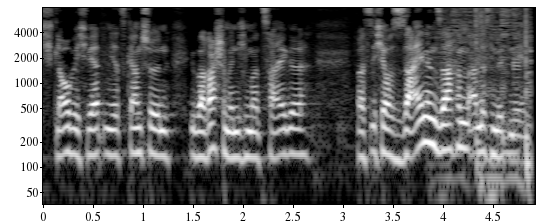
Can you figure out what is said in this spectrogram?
ich glaube, ich werde ihn jetzt ganz schön überraschen, wenn ich ihm mal zeige, was ich aus seinen Sachen alles mitnehme.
